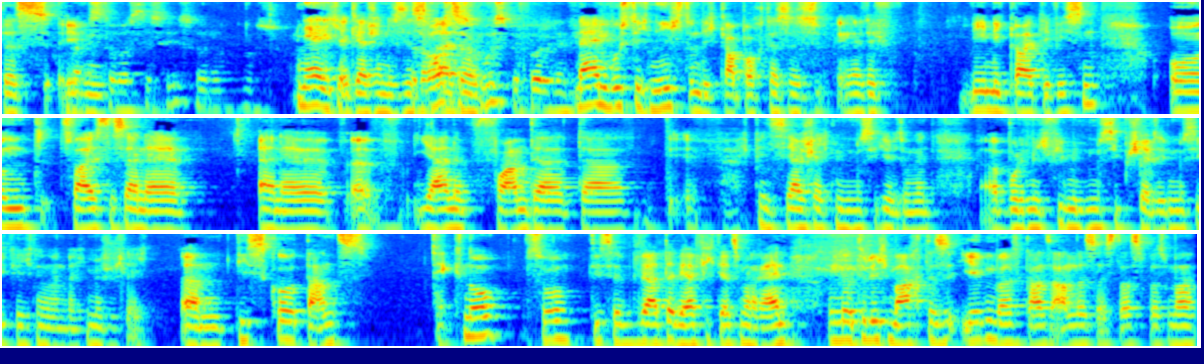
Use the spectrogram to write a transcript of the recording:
das weißt eben. Weißt du, was das ist? Oder was? Ja, ich erkläre schon, das ist. Also, also, gewusst, bevor du den nein, wusste ich nicht und ich glaube auch, dass es relativ wenig Leute wissen. Und zwar ist es eine, eine, äh, ja, eine Form der, der, der, ich bin sehr schlecht mit Musikrichtungen, obwohl ich mich viel mit Musik beschäftige, Musikrichtungen war ich immer schon schlecht. Ähm, Disco, Tanz, Techno, so, diese Wörter werfe ich da jetzt mal rein. Und natürlich macht das irgendwas ganz anderes als das, was man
